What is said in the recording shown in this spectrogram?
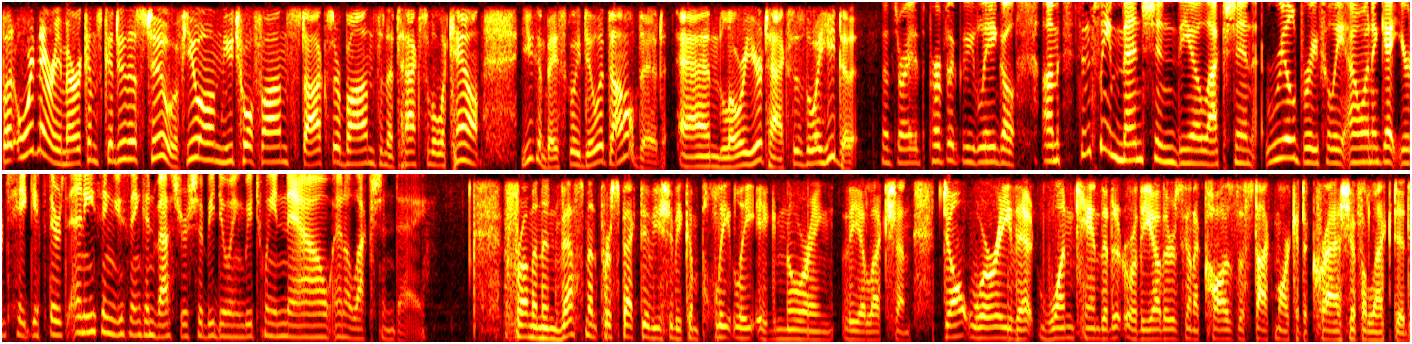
But ordinary Americans can do this too. If you own mutual funds, stocks, or bonds in a taxable account, you can basically do what Donald did and lower your taxes the way he did it. That's right. It's perfectly legal. Um, since we mentioned the election, real briefly, I want to get your take if there's anything you think investors should be doing between now and election day from an investment perspective, you should be completely ignoring the election. Don't worry that one candidate or the other is going to cause the stock market to crash if elected.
